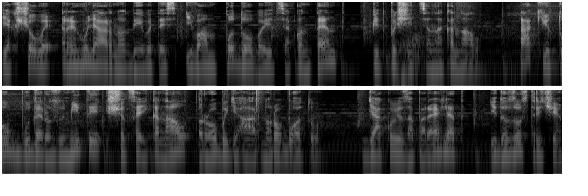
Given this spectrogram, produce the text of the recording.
якщо ви регулярно дивитесь і вам подобається контент, підпишіться на канал. Так Ютуб буде розуміти, що цей канал робить гарну роботу. Дякую за перегляд і до зустрічі!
